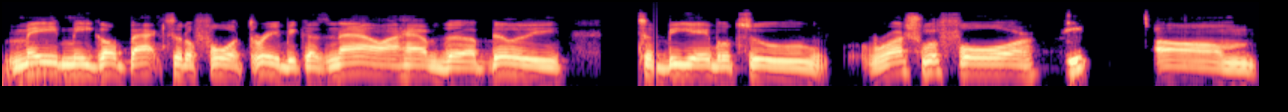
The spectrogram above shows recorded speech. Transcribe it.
made me go back to the four three because now I have the ability to be able to rush with four, um,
